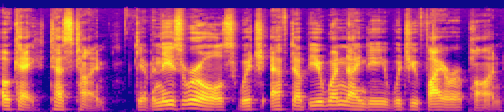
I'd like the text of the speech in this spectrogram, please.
Okay, test time. Given these rules, which FW190 would you fire upon?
